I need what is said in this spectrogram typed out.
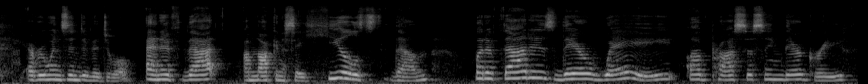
Everyone's individual. And if that, I'm not going to say heals them, but if that is their way of processing their grief,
